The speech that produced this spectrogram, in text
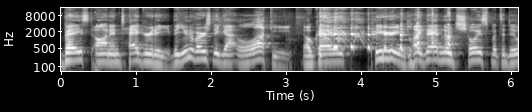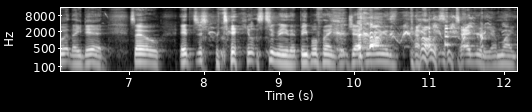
based on integrity. The university got lucky, okay? Period. Like they had no choice but to do what they did. So it's just ridiculous to me that people think that Jeff Long has got all this integrity. I'm like,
